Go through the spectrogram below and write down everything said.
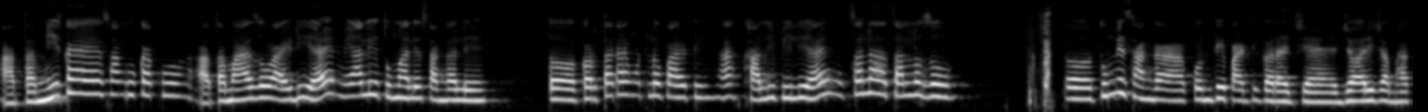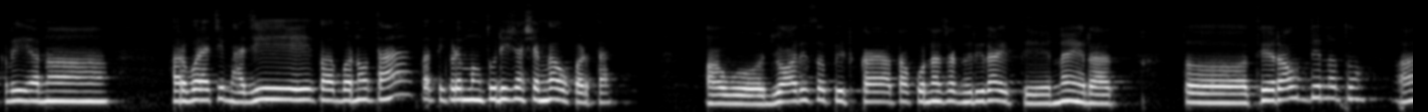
आता मी काय सांगू काकू? आता माझ्याजवळ आयडिया आहे. मी आली तुम्हाला सांगाले तर करता काय म्हटलं पार्टी हा खाली पिली आहे. चला चाललो जाऊ. तर तुम्ही सांगा कोणती पार्टी करायची आहे? ज्वारीच्या भाकरी आणि हरभऱ्याची भाजी का बनवता? का तिकडे मग तुरीच्या शेंगा उकडता? अहो ज्वारीचं पीठ काय आता कोणाच्या घरी राहते? नाही राहत. तर ते राहूच दे ना तो. आ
